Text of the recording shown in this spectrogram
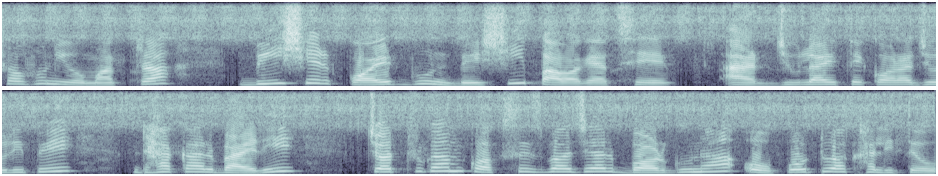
সহনীয় মাত্রা বিশের কয়েক গুণ বেশি পাওয়া গেছে। আর জুলাইতে করা জরিপে ঢাকার বাইরে চট্টগ্রাম কক্সবাজার বরগুনা ও পটুয়াখালীতেও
